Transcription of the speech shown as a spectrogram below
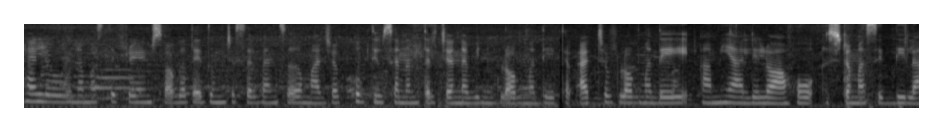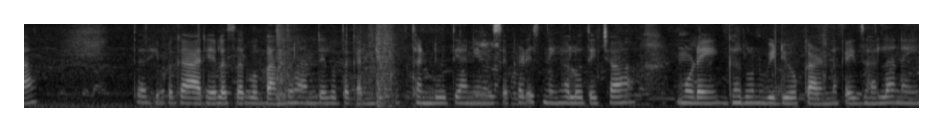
हॅलो नमस्ते फ्रेंड स्वागत आहे तुमच्या सर्वांचं माझ्या खूप दिवसानंतरच्या नवीन ब्लॉगमध्ये. तर आजच्या ब्लॉगमध्ये आम्ही आलेलो आहो अष्टमा सिद्धीला. तर हे बघा आर्याला सर्व बांधून आणलेलं होतं कारण की खूप थंडी होती आणि आम्ही सकाळीच निघालो. त्याच्यामुळे घरून व्हिडिओ काढणं काही झालं नाही.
